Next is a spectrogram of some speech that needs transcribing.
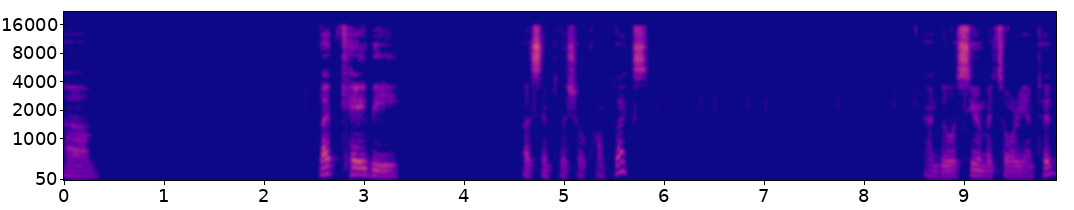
Um, let K be a simplicial complex. And we'll assume it's oriented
